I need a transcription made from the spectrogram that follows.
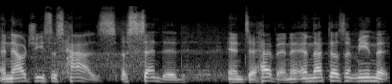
And now Jesus has ascended into heaven. And that doesn't mean that,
